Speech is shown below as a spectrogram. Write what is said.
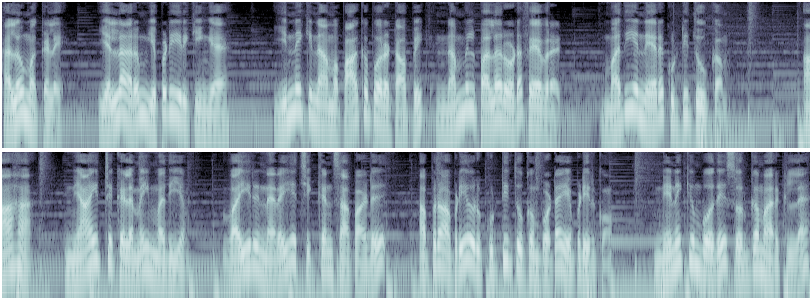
ஹலோ மக்களே எல்லாரும் எப்படி இருக்கீங்க? இன்னைக்கு நாம பார்க்க போற டாபிக் நம்மில் பலரோட ஃபேவரட் மதிய நேர குட்டி தூக்கம். ஆஹா ஞாயிற்றுக்கிழமை மதியம். வயிறு நிறைய சிக்கன் சாப்பாடு அப்புறம் அப்படியே ஒரு குட்டி தூக்கம் போட்டா எப்படி இருக்கும்? நினைக்கும் போதே சொர்க்கமா இருக்குல்ல?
